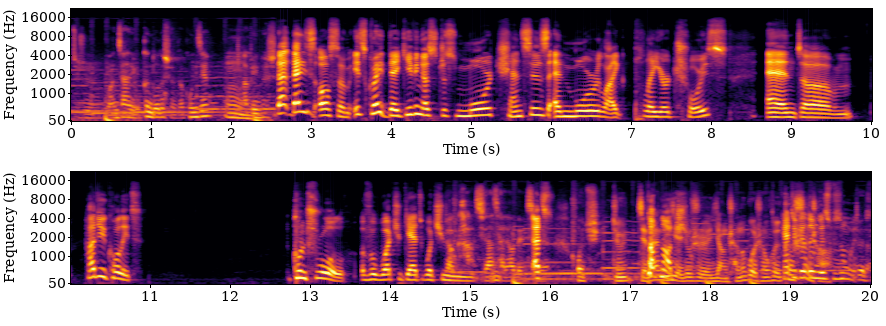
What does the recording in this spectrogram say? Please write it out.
就是玩家有更多的选择空间，啊，并非是 That that is awesome. It's great. They're giving us just more chances and more like player choice and um how do you call it? Control over what you get, what you 要卡其他材料的一些 That's 获取。就简单 Top 理解 notch 就是养成的过程会更 get 顺 together with 畅。 someone. 对的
